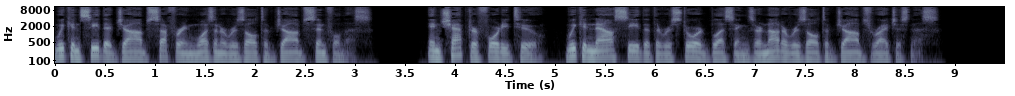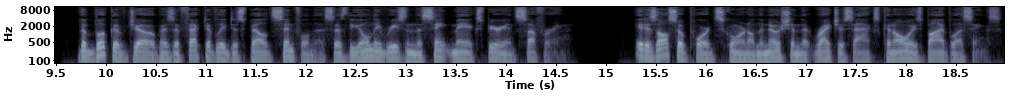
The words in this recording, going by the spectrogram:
we can see that Job's suffering wasn't a result of Job's sinfulness. In chapter 42, we can now see that the restored blessings are not a result of Job's righteousness. The book of Job has effectively dispelled sinfulness as the only reason the saint may experience suffering. It has also poured scorn on the notion that righteous acts can always buy blessings.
